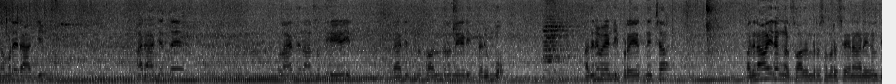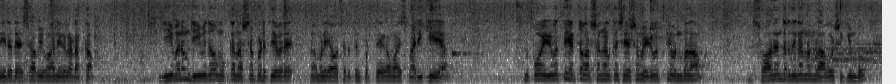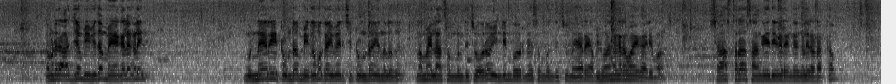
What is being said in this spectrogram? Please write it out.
നമ്മുടെ രാജ്യം ആ രാജ്യത്തെ തൊള്ളായിരത്തി നാൽപ്പത്തി ഏഴിൽ രാജ്യത്തിന് സ്വാതന്ത്ര്യം നേടി തരുമ്പോൾ അതിനുവേണ്ടി പ്രയത്നിച്ച പതിനായിരങ്ങൾ സ്വാതന്ത്ര്യ സമര സേനാനികൾ ധീരദേശാഭിമാനികളടക്കം ജീവനും ജീവിതവും ഒക്കെ നഷ്ടപ്പെടുത്തിയവരെ നമ്മൾ ഈ അവസരത്തിൽ പ്രത്യേകമായി സ്മരിക്കുകയാണ്. ഇന്നിപ്പോൾ എഴുപത്തിയെട്ട് വർഷങ്ങൾക്ക് ശേഷം എഴുപത്തി ഒൻപതാം സ്വാതന്ത്ര്യ ദിനം നമ്മൾ ആഘോഷിക്കുമ്പോൾ നമ്മുടെ രാജ്യം വിവിധ മേഖലകളിൽ മുന്നേറിയിട്ടുണ്ട് മികവ് കൈവരിച്ചിട്ടുണ്ട് എന്നുള്ളത് നമ്മെല്ലാം സംബന്ധിച്ച് ഓരോ ഇന്ത്യൻ പൗരനെ സംബന്ധിച്ചും ഏറെ അഭിമാനകരമായ കാര്യമാണ്. ശാസ്ത്ര സാങ്കേതിക രംഗങ്ങളിലടക്കം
